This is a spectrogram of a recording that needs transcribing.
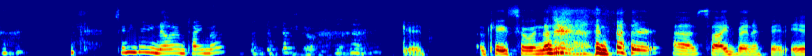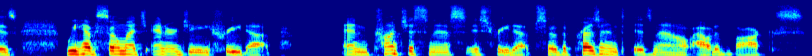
Does anybody know what I'm talking about? Good. Okay, so another another uh, side benefit is we have so much energy freed up, and consciousness is freed up. So the present is now out of the box,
